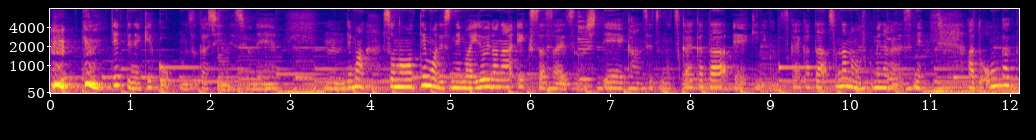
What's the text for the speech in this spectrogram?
手ってね結構難しいんですよね、うん、でまあその手もですねいろいろなエクササイズをして関節の使い方、えー、筋肉の使い方そんなのも含めながらですねあと音楽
